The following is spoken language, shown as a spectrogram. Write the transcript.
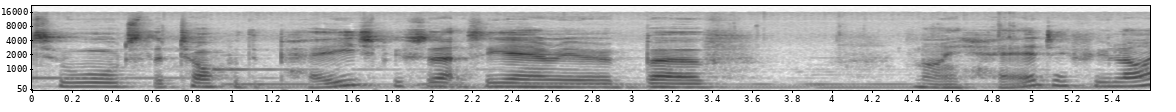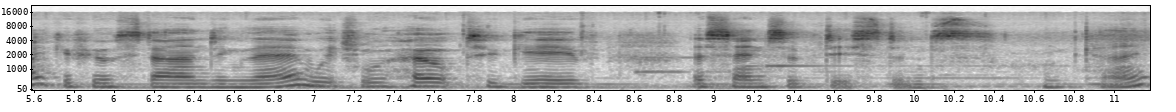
towards the top of the page because that's the area above my head if you like if you're standing there which will help to give a sense of distance okay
